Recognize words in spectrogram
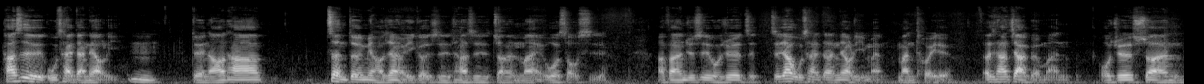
它是无菜单料理，嗯，对，然后它正对面好像有一个是它是专门卖握手式的啊，反正就是我觉得这这家无菜单料理蛮蛮推的，而且它价格蛮，我觉得算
